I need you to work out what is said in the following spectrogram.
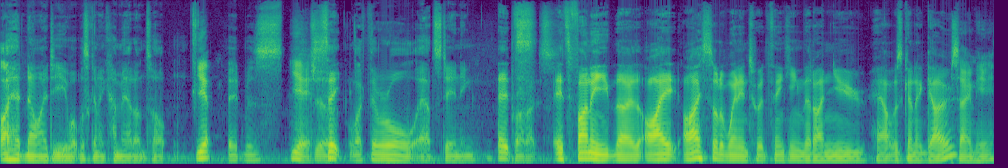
I had no idea what was going to come out on top. Yep. It was Yes. ju- See- like they were all outstanding It's products. it's funny though. I, I sort of went into it thinking that I knew how it was going to go. Same here.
